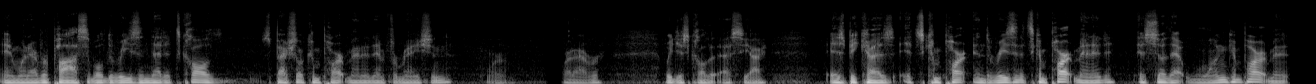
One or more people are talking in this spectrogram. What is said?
And whenever possible, the reason that it's called special compartmented information or whatever, we just called it SCI, is because it's compart and the reason it's compartmented is so that one compartment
